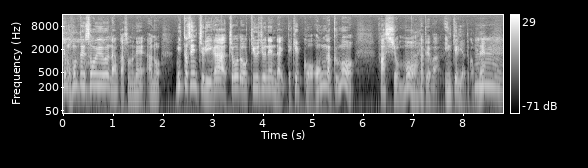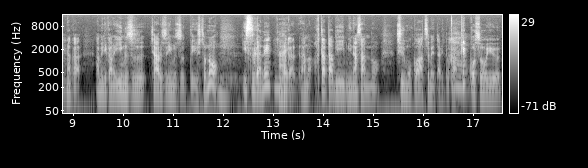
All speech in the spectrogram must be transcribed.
でも本当にそういうなんかそのねあのミッドセンチュリーがちょうど90年代って結構音楽もファッションも、例えばインテリアとかもね、うん。なんかアメリカのイームズチャールズ・イームズっていう人の椅子がね、なんかあの再び皆さんの注目を集めたりとか、はい。結構そういうフ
